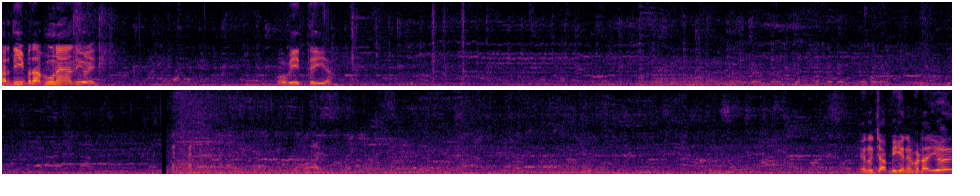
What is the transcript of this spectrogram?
ਹਰਦੀਪ ਦਾ ਫੋਨ ਆਇਆ ਸੀ ਓਏ। ਉਹ ਵੀ ਇੱਥੇ ਹੀ ਆ। ਇਹਨੂੰ ਚਾਬੀ ਕਿਹਨੇ ਫੜਾਈ ਓਏ?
